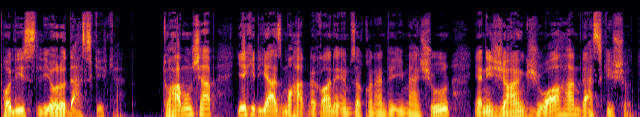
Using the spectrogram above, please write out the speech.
پلیس لیو رو دستگیر کرد. تو همون شب یکی دیگه از محققان امضا کننده این منشور یعنی ژانگ ژوا هم دستگیر شد.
